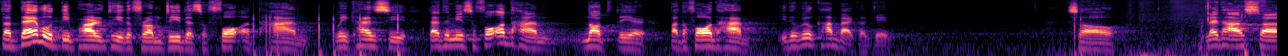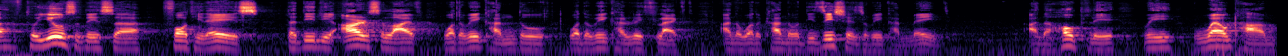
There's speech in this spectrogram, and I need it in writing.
the devil departed from Jesus for a time. We can see that means for a time not there, but for a time it will come back again. So let us uh, to use this uh, 40 days, the DDR's life, what we can do, what we can reflect, and what kind of decisions we can make. And hopefully we welcome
